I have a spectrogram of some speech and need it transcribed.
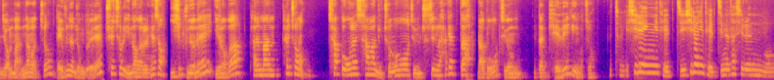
이제 얼마 안 남았죠. 내후년 정도에 최초로 인허가를 해서 29년에 인허가 8만 8천 호, 착공을 4만 6천 호 지금 추진을 하겠다라고 지금 일단 계획인 거죠. 그렇죠. 이게 실행이 될지 실현이 될지는 사실은 뭐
